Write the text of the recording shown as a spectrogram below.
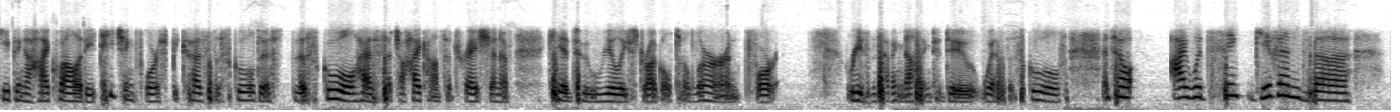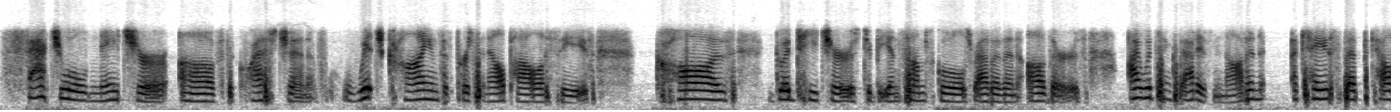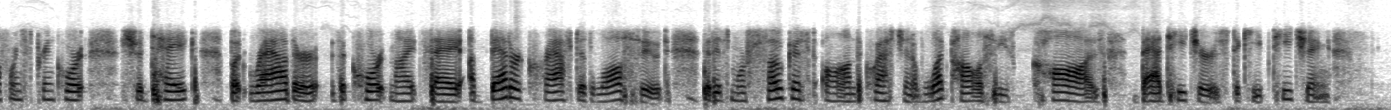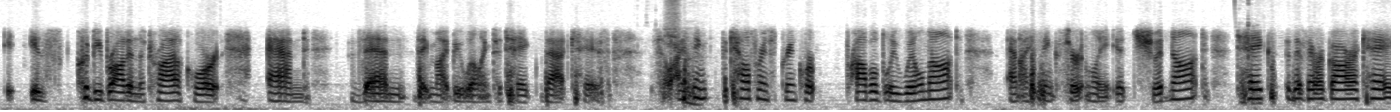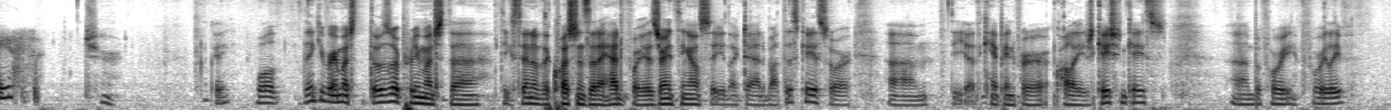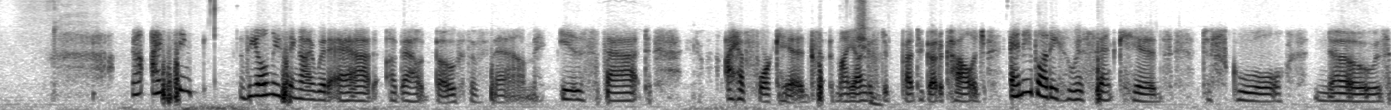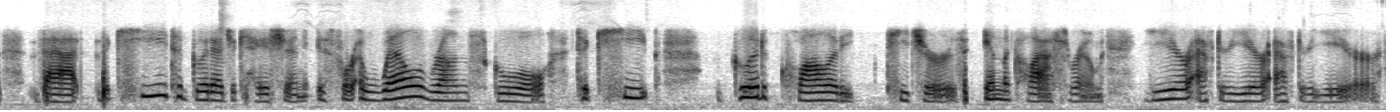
keeping a high quality teaching force because the school dis- the school has such a high concentration of kids who really struggle to learn for reasons having nothing to do with the schools. And so I would think given the factual nature of the question of which kinds of personnel policies cause good teachers to be in some schools rather than others, I would think that is not an, a case that the California Supreme Court should take, but rather the court might say a better crafted lawsuit that is more focused on the question of what policies cause bad teachers to keep teaching is could be brought in the trial court, and then they might be willing to take that case. So I think the California Supreme Court probably will not, and I think certainly it should not take the Vergara case. Sure. Okay. Well, thank you very much. Those are pretty much the, the extent of the questions that I had for you. Is there anything else that you'd like to add about this case or um, the uh, the campaign for quality education case uh, before we before we leave? I think the only thing I would add about both of them is that I have four kids. My youngest Sure. is about to go to college. Anybody who has sent kids to school knows that the key to good education is for a well run school to keep good quality teachers in the classroom year after year after year.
